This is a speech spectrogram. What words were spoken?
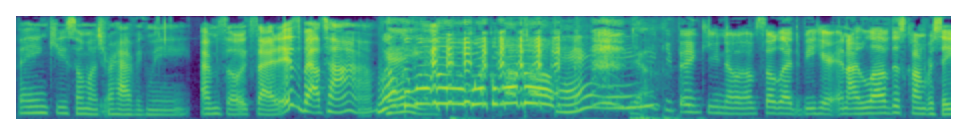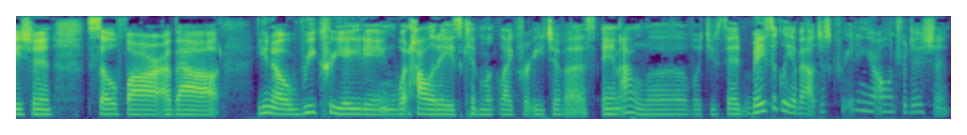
Thank you so much for having me. I'm so excited. It's about time. Welcome, Hey. welcome, welcome, welcome. Hey. Thank you. Thank you. No, I'm so glad to be here. And I love this conversation so far about, you know, recreating what holidays can look like for each of us. And I love what you said basically about just creating your own tradition.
